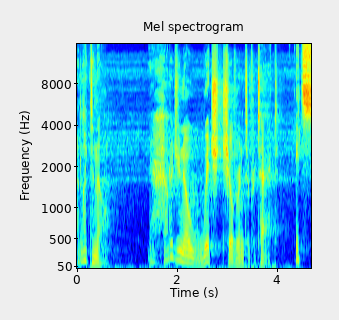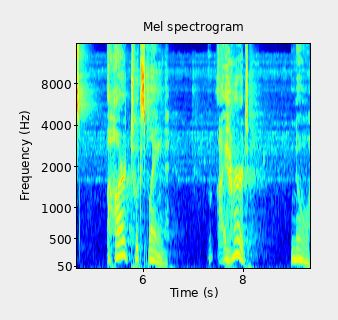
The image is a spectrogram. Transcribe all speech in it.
I'd like to know how did you know which children to protect? It's hard to explain. I heard. No,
